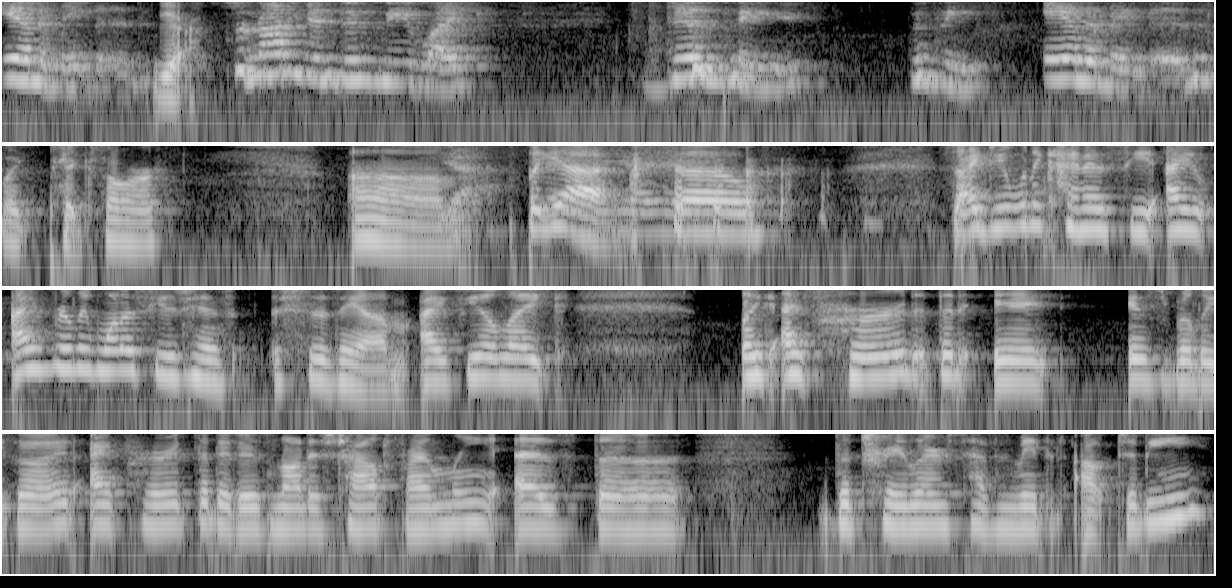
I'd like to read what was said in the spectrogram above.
animated. Yeah. So not even Disney like Disney, Disney animated. Like Pixar. Um, Yeah. But Yeah, yeah, yeah, yeah. so so I do want to kind of see. I I really want to see Shaz- Shazam. I feel like like I've heard that it is really good. I've heard that it is not as child friendly as the the trailers have made it out to be.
